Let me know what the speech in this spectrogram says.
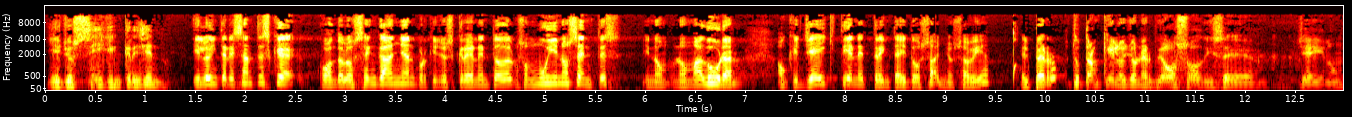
y ellos siguen creyendo. Y lo interesante es que cuando los engañan, porque ellos creen en todo, son muy inocentes y no, no maduran, aunque Jake tiene 32 años, ¿sabía? El perro. Tú tranquilo, yo nervioso, dice Jake, ¿no?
